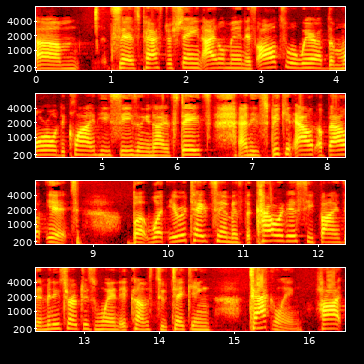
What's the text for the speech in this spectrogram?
Um, says Pastor Shane Idleman is all too aware of the moral decline he sees in the United States, and he's speaking out about it. But what irritates him is the cowardice he finds in many churches when it comes to taking, tackling hot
